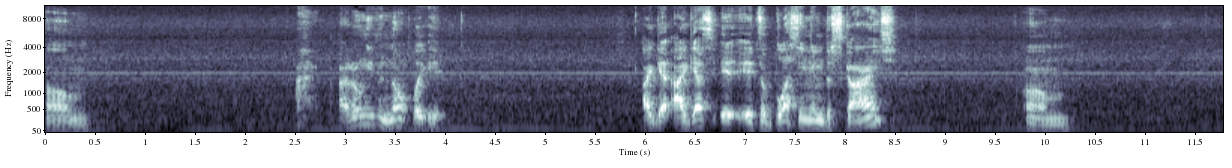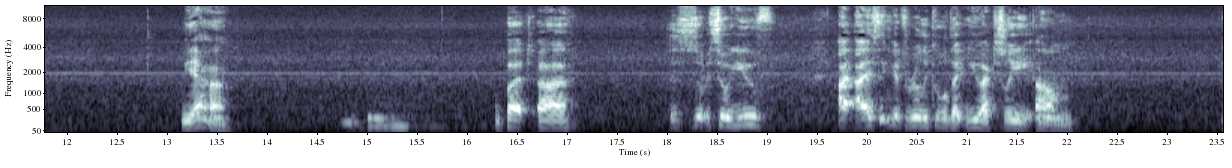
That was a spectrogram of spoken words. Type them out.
Um, I, I don't even know, like, it, I get, I guess it, it's a blessing in disguise. Um, yeah. But, uh, so, so you've, I, I think it's really cool that you actually, um,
